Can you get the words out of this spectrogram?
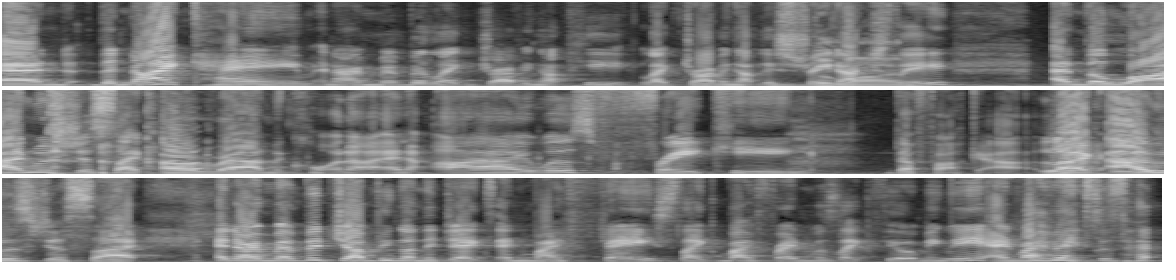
And the night came, and I remember like driving up here, like driving up this street actually, and the line was just like around the corner, and I was freaking the fuck out. Like Yeah. I was just like, and I remember jumping on the decks, and my face, like my friend was like filming me, and my face was like,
